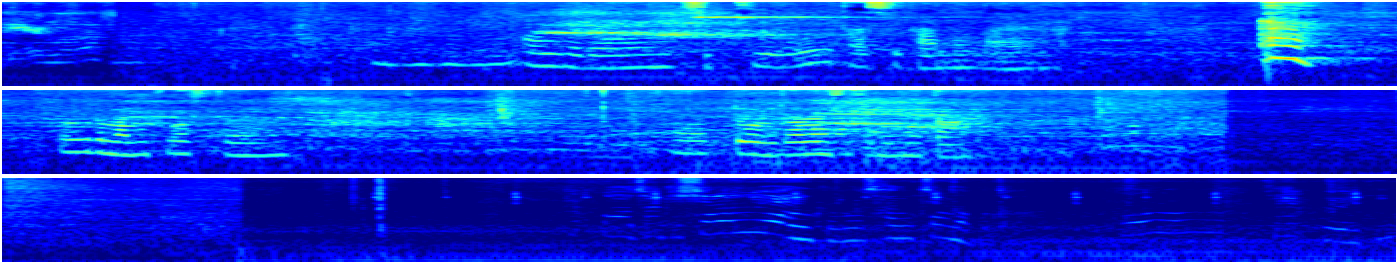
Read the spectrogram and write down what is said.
hair loss? 오늘은 GP로 다시 가는 날. 얼굴이 많이 부었어요. 어, 또 운전해서 갑니다. 어, 저기 신혼여행 그거 사진 찍나 보다. 테이프 웨딩?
